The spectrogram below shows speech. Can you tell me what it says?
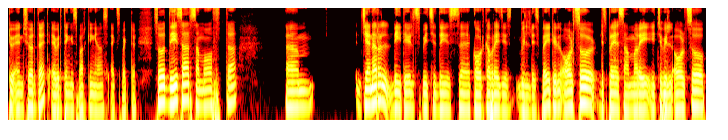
to ensure that everything is working as expected. So these are some of the um, general details which this uh, code coverage is, will display. It will also display a summary. It will also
